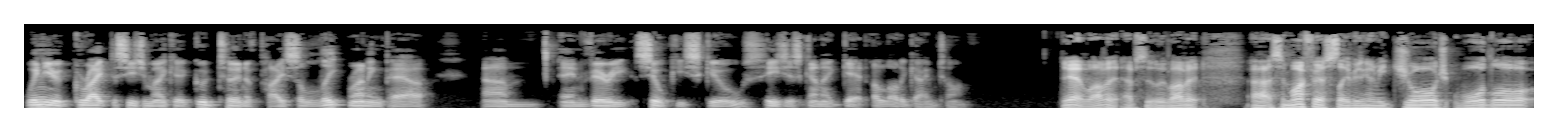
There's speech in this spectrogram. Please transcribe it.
when you're a great decision maker, good turn of pace, elite running power, um, and very silky skills, he's just going to get a lot of game time. Yeah, love it. Absolutely love it. Uh, so my first sleeper is going to be George Wardlaw,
